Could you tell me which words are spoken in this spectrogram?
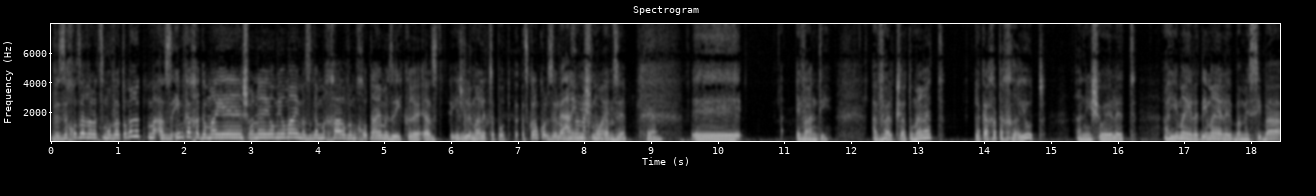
וזה חוזר על עצמו, ואת אומרת, "מה, אז אם ככה גם מה יהיה שונה יום יומיים, אז גם מחר ומחרתיים זה יקרה, אז יש בדיוק. למה לצפות. אז קודם כל זה לא נעים לשמוע גם- את זה. כן. אה, הבנתי. אבל כשאת אומרת לקחת אחריות, אני שואלת, האם הילדים האלה במסיבה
